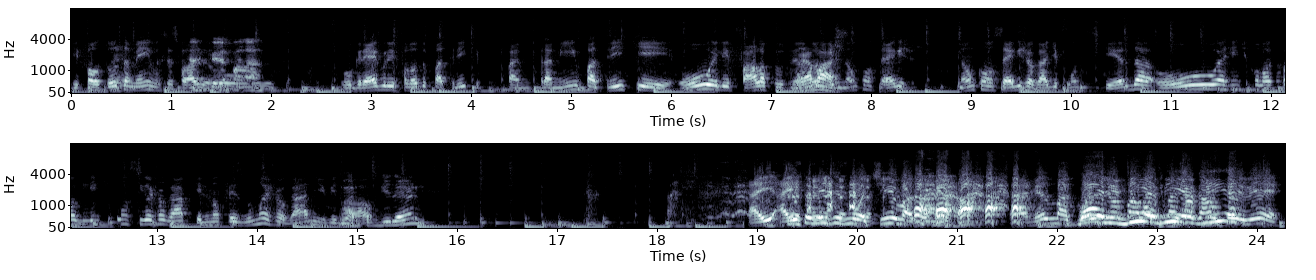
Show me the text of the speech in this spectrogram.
E faltou é. também, vocês falaram. É, falar. O, o Gregory falou do Patrick. Para mim, o Patrick, ou ele fala pro treinador que ele não consegue, não consegue jogar de ponta esquerda, ou a gente coloca alguém que consiga jogar, porque ele não fez uma jogada individual. Marcos Guilherme. Aí, aí tu me desmotiva comentar. É a mesma coisa. ele vinha, vinha, vinha. TV.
